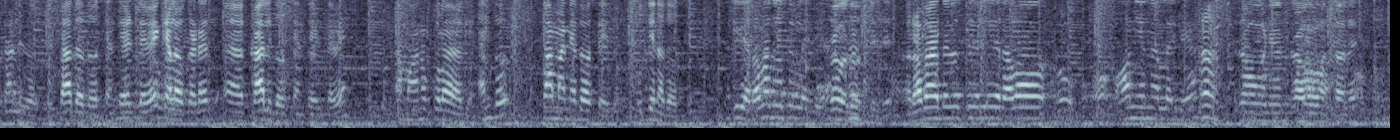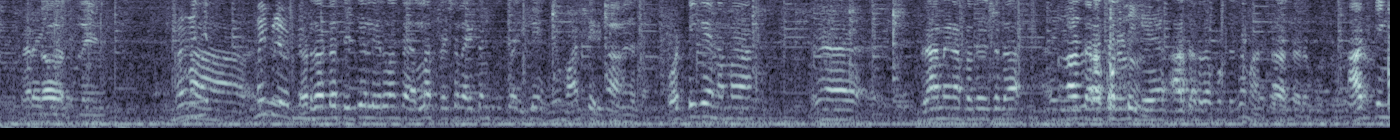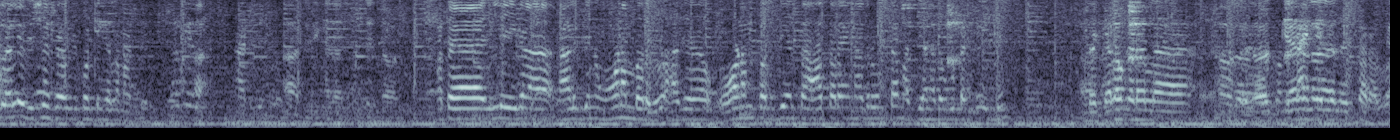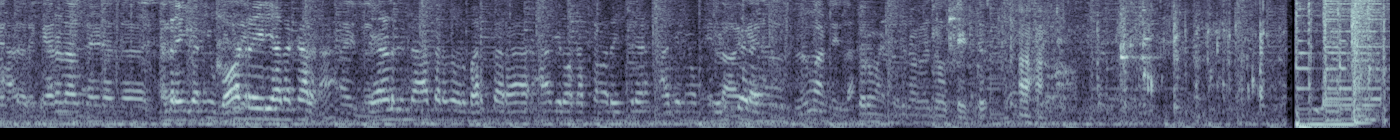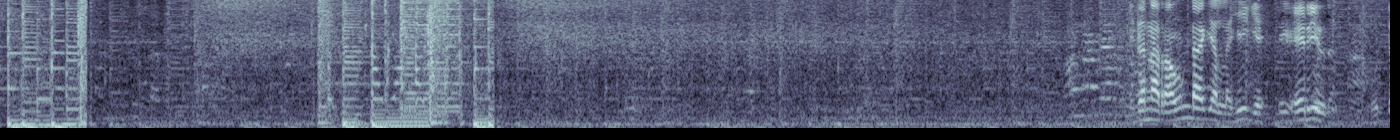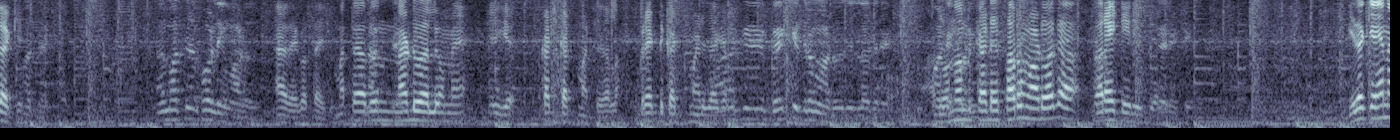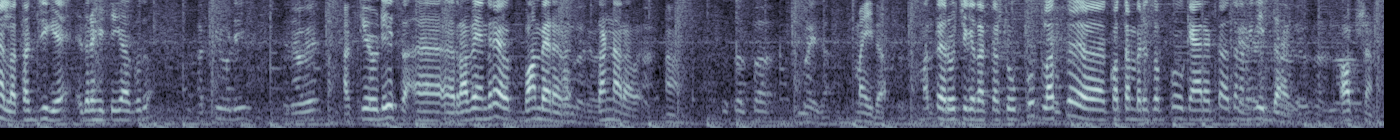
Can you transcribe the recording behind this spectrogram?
ಖಾಲಿ ದೋಸೆ. ಸಾದಾ ದೋಸೆ ಅಂತ ಹೇಳ್ತೇವೆ. ಕೆಲವು ಕಡೆ ಖಾಲಿ ದೋಸೆ ಅಂತ ಹೇಳ್ತೇವೆ. ನಮ್ಮ ಅನುಕೂಲವಾಗಿ ಅಂತೂ ಸಾಮಾನ್ಯ ದೋಸೆ ಇದು. ಉದ್ದಿನ ದೋಸೆ. ರವಾ ದೋಸೆ ಎಲ್ಲ ಇದೆಯಾ ರವಾ ದೋಸೆ ಇದೆ. ರವಾ ದೋಸೆಯಲ್ಲಿ ರವಾ ಆನಿಯನ್ ಎಲ್ಲ ಇದೆಯಾ ರವಾ ಆನಿಯನ್ ರವಾ ಮಸಾಲೆ. ರವಾ. ಪ್ಲೇನ್ ದೊಡ್ಡ ದೊಡ್ಡ ಸಿಟಿಯಲ್ಲಿ ಇರುವಂತ ಎಲ್ಲ ಸ್ಪೆಷಲ್ ಐಟಮ್ಸ್ ಸಹ ಇಲ್ಲಿ ನೀವು ಮಾಡ್ತೀರಿ. ಒಟ್ಟಿಗೆ ನಮ್ಮ ಗ್ರಾಮೀಣ ಪ್ರದೇಶದ ಈ ಥರ ಕೊಟ್ಟಿಗೆ ಆ ಥರದ ಫುಡ್ ಸಹ ಆ ಮಾಡ್ತೀರಿ ಥರ ಆರು ತಿಂಗಳಲ್ಲಿ ವಿಶೇಷವಾಗಿ ಮಾಡ್ತೀವಿ. ಆರು ತಿಂಗಳು. ಆ ತಿಂಗಳಲ್ಲಿ ಸೇರ್ತಾವೆ. ಮತ್ತೆ ಇಲ್ಲಿ ಈಗ ನಾಳೆ ದಿನ ಓಣಂ ಬರೋದು. ಹಾಗೆ ಓಣಂ ಸದ್ಯ ಅಂತ ಆ ಥರ ಏನಾದರೂ ಉಂಟಾ? ಮಧ್ಯಾಹ್ನದ ಊಟಕ್ಕೆ ಇಲ್ಲಿ? ಅಂದ್ರೆ ಕೆಲವು ಕಡೆ ಎಲ್ಲ ಎಲ್ಲ ಇರ್ತಾರಲ್ವಾ. ಕೇರಳ ಸೈಡ್ ಎಲ್ಲ ಅಂದ್ರೆ ಈಗ ನೀವು ಬಾರ್ಡರ್ ಏರಿಯಾದ ಕಾರಣ ಇಲ್ಲ. ಕೇರಳದಿಂದ ಆ ತರದವ್ರು ಬರ್ತಾರ? ಹಾಗಿರುವ ಕಸ್ಟಮರ್ ಇದ್ರೆ ಹಾಗೆ ನೀವು ಶುರು ಮಾಡಲಿಲ್ಲ. ಶುರು ಹಾ ಹಾ. ಇದನ್ನ ರೌಂಡ್ ಆಗಿ ಅಲ್ಲ ಹೀಗೆ ಎರಿಯುವುದು ಉದ್ದಕ್ಕೆ. ಮತ್ತೆ ಫೋಲ್ಡಿಂಗ್ ಮಾಡೋದು. ಅದೇ ಗೊತ್ತಾಯ್ತು. ಮತ್ತೆ ಅದನ್ನ ನಡುವಲ್ಲಿ ಒಮ್ಮೆ ಹೀಗೆ ಕಟ್ ಕಟ್ ಮಾಡ್ತೀವಲ್ಲ ಬ್ರೆಡ್ ಕಟ್ ಮಾಡಿದಾಗ. ಬೇಕಿದ್ರೆ ಇಲ್ಲದ್ರೆ ಒಂದೊಂದು ಕಡೆ ಸರ್ವ್ ಮಾಡುವಾಗ ವೆರೈಟಿ ರೀತಿ ವೆರೈಟಿ ಇದಕ್ಕೆ ಏನಲ್ಲ ಸಜ್ಜಿಗೆ ಇದರ ಹಿಟ್ಟಿಗೆ ಹಾಕುದು. ಅಕ್ಕಿ ಹುಡಿ ರವೆ. ಅಕ್ಕಿ ಹುಡಿ ರವೆ ಅಂದ್ರೆ ಬಾಂಬೆ ರವೆ ಸಣ್ಣ ರವೆ. ಹಾಂ. ಸ್ವಲ್ಪ ಮೈದಾ. ಮೈದಾ. ಮತ್ತೆ ರುಚಿಗೆ ತಕ್ಕಷ್ಟು ಉಪ್ಪು ಪ್ಲಸ್ ಕೊತ್ತಂಬರಿ ಸೊಪ್ಪು ಕ್ಯಾರೆಟ್ ಅದು ನಮಗೆ ಇದ್ದ ಹಾಗೆ. ಆಪ್ಷನ್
